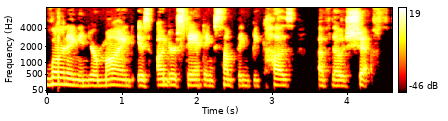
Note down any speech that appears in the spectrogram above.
learning and your mind is understanding something because of those shifts.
